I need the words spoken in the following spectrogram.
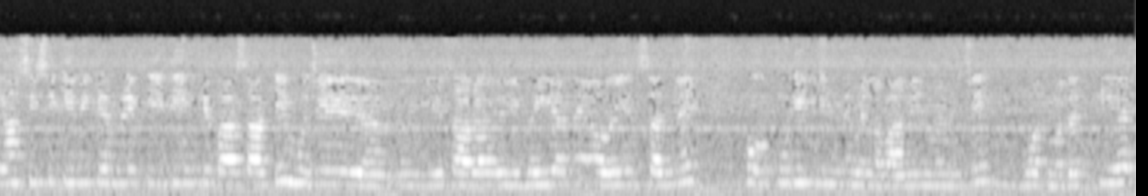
यहाँ सीसीटीवी कैमरे की टीम के पास आके मुझे ये सारा, ये भैया ने और ये सर ने पूरी टीम ने मिलवाने में मुझे बहुत मदद की है।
